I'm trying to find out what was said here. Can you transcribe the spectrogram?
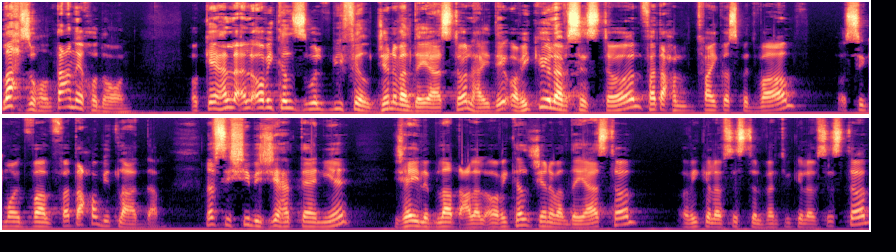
لاحظوا هون تعال ناخذ هون. okay هلأ ال auricles will be filled general diastole هيدي. auricular systole فتحوا ال tricuspid valve ال sigmoid valve فتحوا بيطلع الدم. نفس الشيء بالجهة الثانية. جاي ال blood على ال auricles general diastole auricular systole ventricular systole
